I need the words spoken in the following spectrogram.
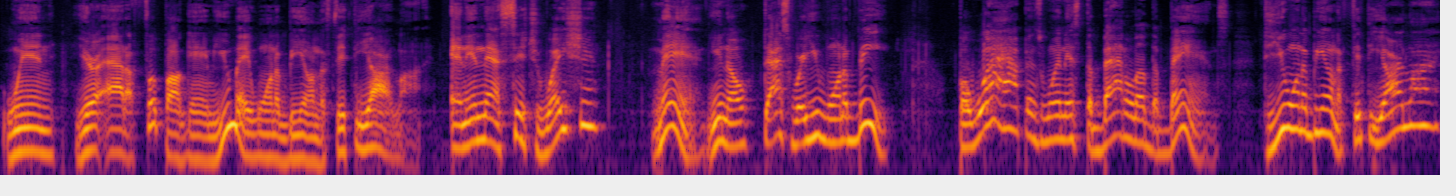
when you're at a football game, you may want to be on the 50 yard line. And in that situation, man, you know, that's where you want to be. But what happens when it's the battle of the bands? Do you want to be on the 50 yard line?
